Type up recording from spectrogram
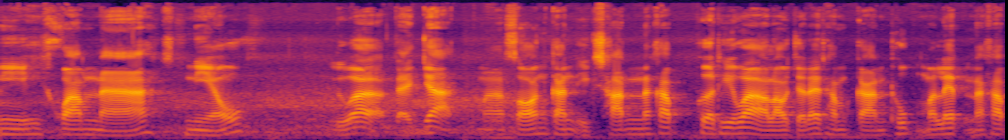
มีความหนาเหนียว หรือว่าแตกยากมาซ้อนกันอีกชั้นนะครับ เพื่อที่ว่าเราจะได้ทำการทุบเมล็ดนะครับ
